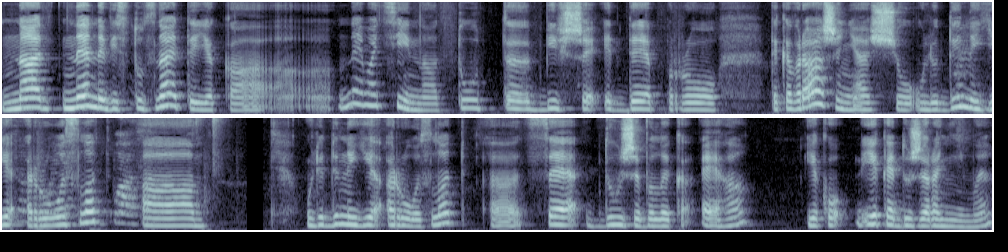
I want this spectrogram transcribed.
на ненависть тут, знаєте, яка не емоційна. Тут е, більше йде про таке враження, що у людини є розлад. А, у людини є розлад, а, це дуже велика его, яке дуже раніме.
